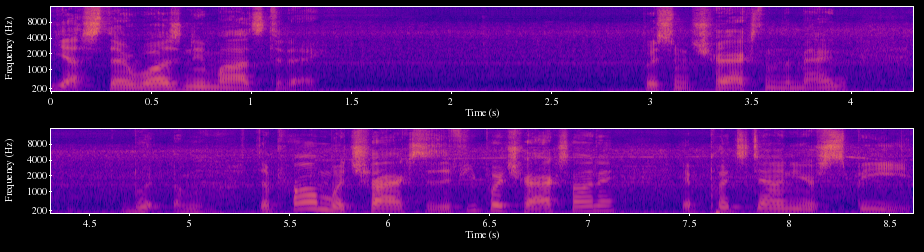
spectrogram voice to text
Yes, there was new mods today. Put some tracks on the mag. Um, the problem with tracks is if you put tracks on it, it puts down your speed.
